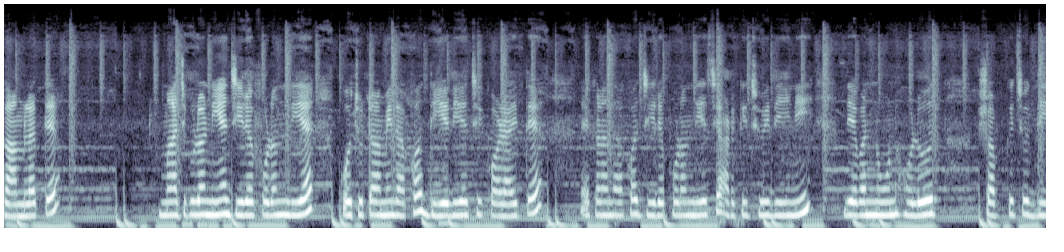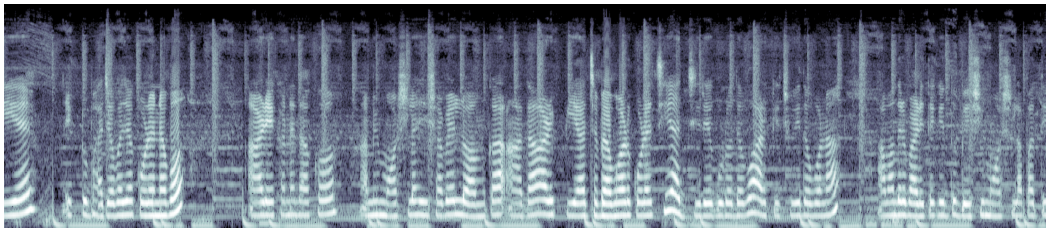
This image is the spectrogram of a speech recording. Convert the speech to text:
গামলাতে। মাছগুলো নিয়ে জিরে ফোড়ন দিয়ে কচুটা আমি দেখো দিয়ে দিয়েছি কড়াইতে। এখানে দেখো জিরে ফোড়ন দিয়েছি, আর কিছুই দিইনি। দিয়ে এবার নুন, হলুদ সব কিছু দিয়ে একটু ভাজা ভাজা করে নেব। আর এখানে দেখো, আমি মশলা হিসাবে লঙ্কা, আদা আর পেঁয়াজ ব্যবহার করেছি, আর জিরে গুঁড়ো দেবো, আর কিছুই দেবো না। আমাদের বাড়িতে কিন্তু বেশি মশলাপাতি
